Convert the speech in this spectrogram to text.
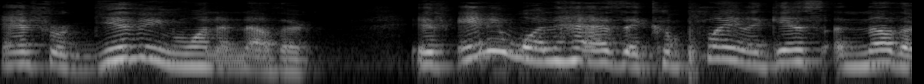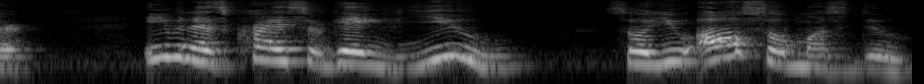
and forgiving one another. If anyone has a complaint against another, even as Christ forgave you, so you also must do.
